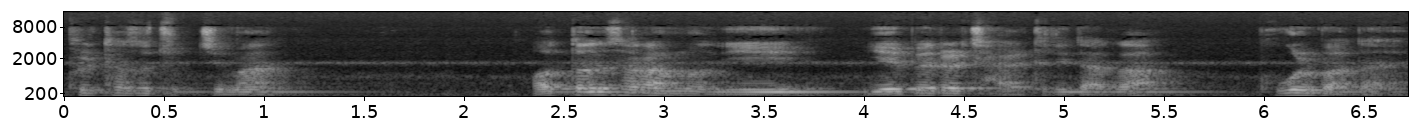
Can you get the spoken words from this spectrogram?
불타서 죽지만 어떤 사람은 이 예배를 잘 드리다가 복을 받아요.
